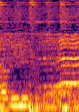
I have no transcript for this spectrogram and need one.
Yesu,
